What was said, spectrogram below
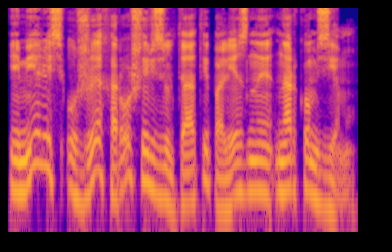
Имелись уже хорошие результаты, полезные наркомзему.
